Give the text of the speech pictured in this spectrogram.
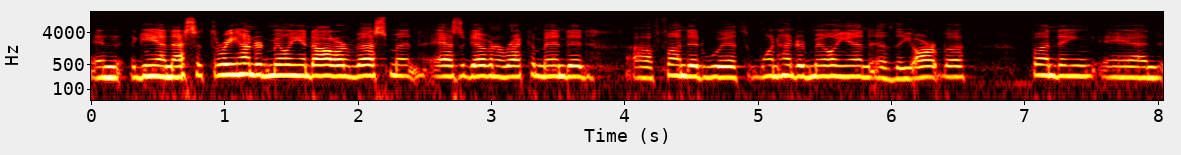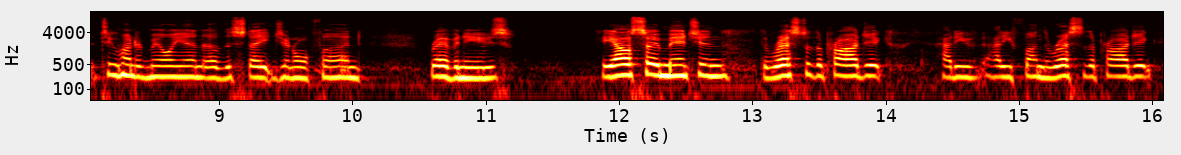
And again, that's a $300 million investment, as the governor recommended, uh, funded with 100 million of the ARPA funding and 200 million of the state general fund revenues. He also mentioned the rest of the project, how do you, how do you fund the rest of the project?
